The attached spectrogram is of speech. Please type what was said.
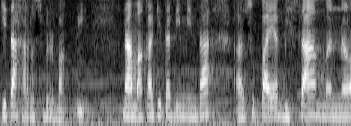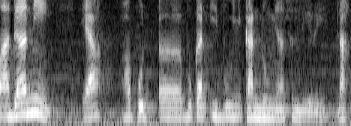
kita harus berbakti. Nah, maka kita diminta uh, supaya bisa meneladani ya, walaupun uh, bukan ibu kandungnya sendiri. Nah,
